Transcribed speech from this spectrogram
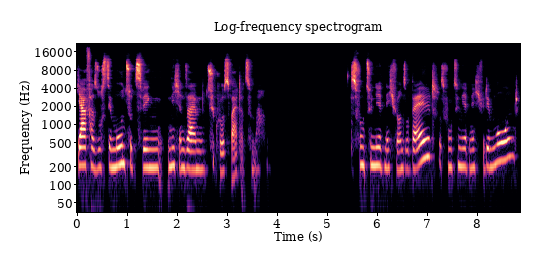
ja, versuchst den Mond zu zwingen, nicht in seinem Zyklus weiterzumachen. Das funktioniert nicht für unsere Welt, das funktioniert nicht für den Mond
